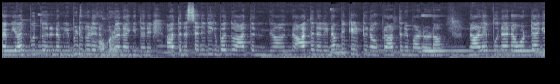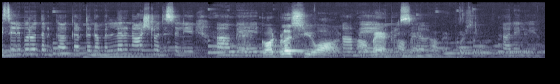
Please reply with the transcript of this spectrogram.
ನಮಗೆ ಅದ್ಭುತವನ್ನು ನಮಗೆ ಬಿಡುಗಡೆಯನ್ನು ಕೊಡೋನಾಗಿದ್ದಾನೆ. ಆತನ ಸನ್ನಿಧಿಗೆ ಬಂದು ಆತನ ಆತನಲ್ಲಿ ನಂಬಿಕೆ ಇಟ್ಟು ನಾವು ಪ್ರಾರ್ಥನೆ ಮಾಡೋಣ. ನಾಳೆ ಪುನಃ ನಾವು ಒಟ್ಟಾಗಿ ಸೇರಿ ಬರೋ ತನಕ ಕರ್ತ ನಮ್ಮೆಲ್ಲರನ್ನು ಆಶೀರ್ವದಿಸಲಿ. ಆಮೇಲೆ ഗോഡ് ബ്ലസ്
